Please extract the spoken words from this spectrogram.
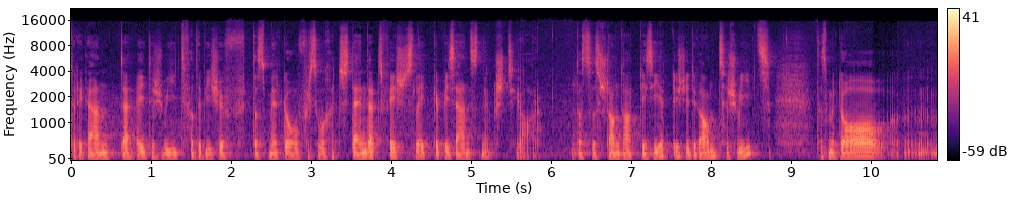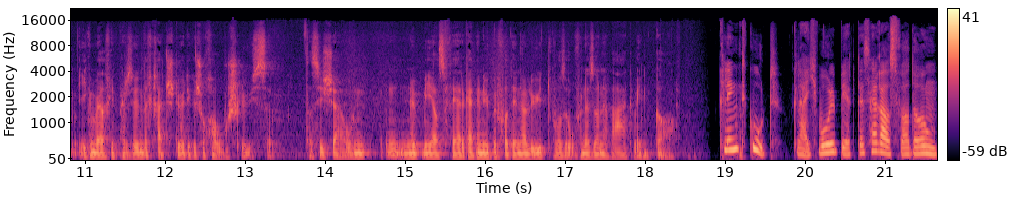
die Regenten in der Schweiz von den Bischöfen, dass wir hier versuchen, die Standards festzulegen bis Ende nächstes Jahr. Dass das standardisiert ist in der ganzen Schweiz dass man da äh, irgendwelche Persönlichkeitsstörungen schon ausschliessen kann. Das ist auch nicht mehr als fair gegenüber von den Leuten, die auf einen so Weg gehen wollen. Klingt gut, gleichwohl birgt es Herausforderungen.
